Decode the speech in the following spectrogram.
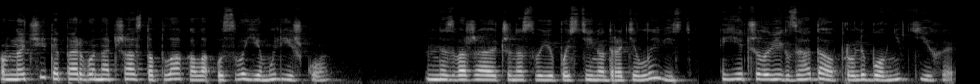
Вночі тепер вона часто плакала у своєму ліжку. Незважаючи на свою постійну дратівливість, її чоловік згадав про любовні втіхи,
